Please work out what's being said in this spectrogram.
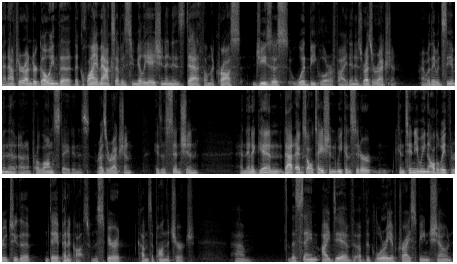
And after undergoing the, the climax of his humiliation in his death on the cross, Jesus would be glorified in his resurrection, right, where they would see him in a, in a prolonged state in his resurrection, his ascension. And then again, that exaltation we consider continuing all the way through to the day of Pentecost when the Spirit comes upon the church. Um, the same idea of, of the glory of Christ being shown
